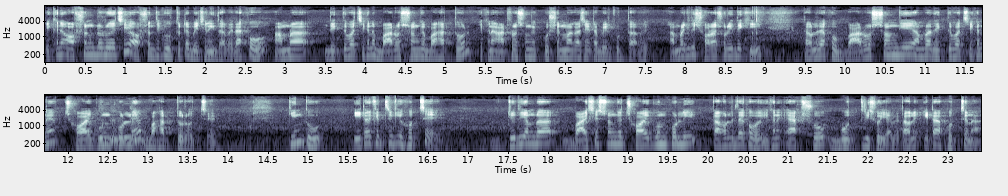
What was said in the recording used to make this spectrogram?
এখানে অপশনগুলো রয়েছে অপশন থেকে উত্তরটা বেছে নিতে হবে। দেখো, আমরা দেখতে পাচ্ছি এখানে বারোর সঙ্গে বাহাত্তর, এখানে আঠেরোর সঙ্গে কোশ্চেন মার্ক আছে, এটা বের করতে হবে। আমরা যদি সরাসরি দেখি, তাহলে দেখো, বারোর সঙ্গে আমরা দেখতে পাচ্ছি এখানে ছয় গুণ করলে বাহাত্তর হচ্ছে। কিন্তু এটার ক্ষেত্রে কি হচ্ছে? যদি আমরা বাইশের সঙ্গে ছয় গুণ করলি, তাহলে দেখো এখানে একশো বত্রিশ হয়ে যাবে। তাহলে এটা হচ্ছে না।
